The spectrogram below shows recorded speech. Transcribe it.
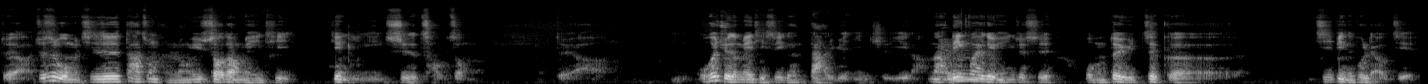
对啊，就是我们其实大众很容易受到媒体、电影、影视的操纵。我会觉得媒体是一个很大的原因之一啦。那另外一个原因就是我们对于这个疾病的不了解，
